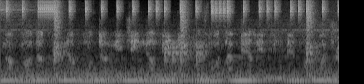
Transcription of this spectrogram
Una puta metiendo que le puta piel y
